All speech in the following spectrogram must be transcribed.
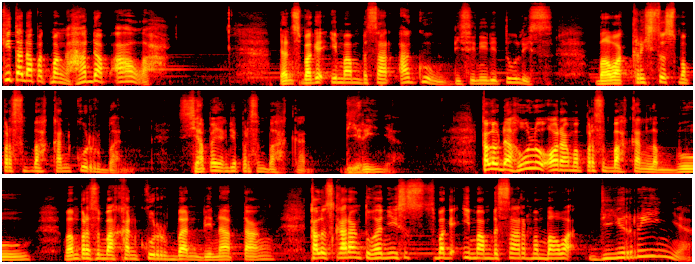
Kita dapat menghadap Allah. Dan sebagai imam besar agung di sini ditulis bahwa Kristus mempersembahkan kurban. Siapa yang dia persembahkan? Dirinya. Kalau dahulu orang mempersembahkan lembu, mempersembahkan kurban binatang, kalau sekarang Tuhan Yesus sebagai imam besar membawa dirinya,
